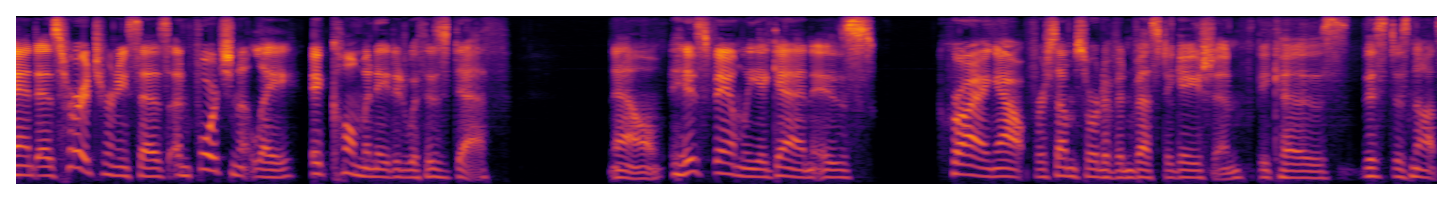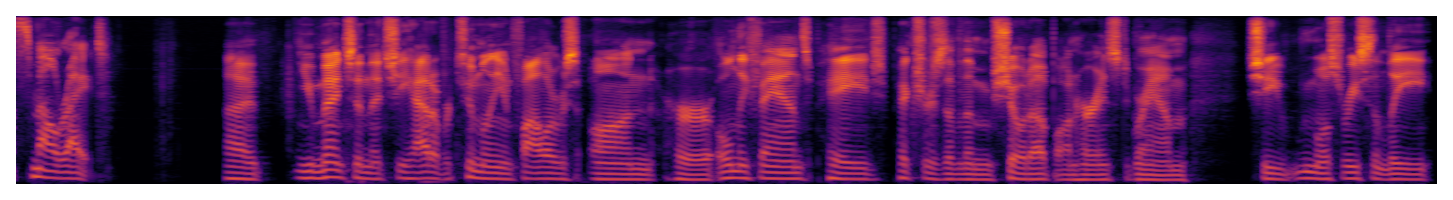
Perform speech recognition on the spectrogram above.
And as her attorney says, unfortunately, it culminated with his death. Now, his family again is crying out for some sort of investigation because this does not smell right. Uh, you mentioned that she had over 2 million followers on her OnlyFans page. Pictures of them showed up on her Instagram. She most recently,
